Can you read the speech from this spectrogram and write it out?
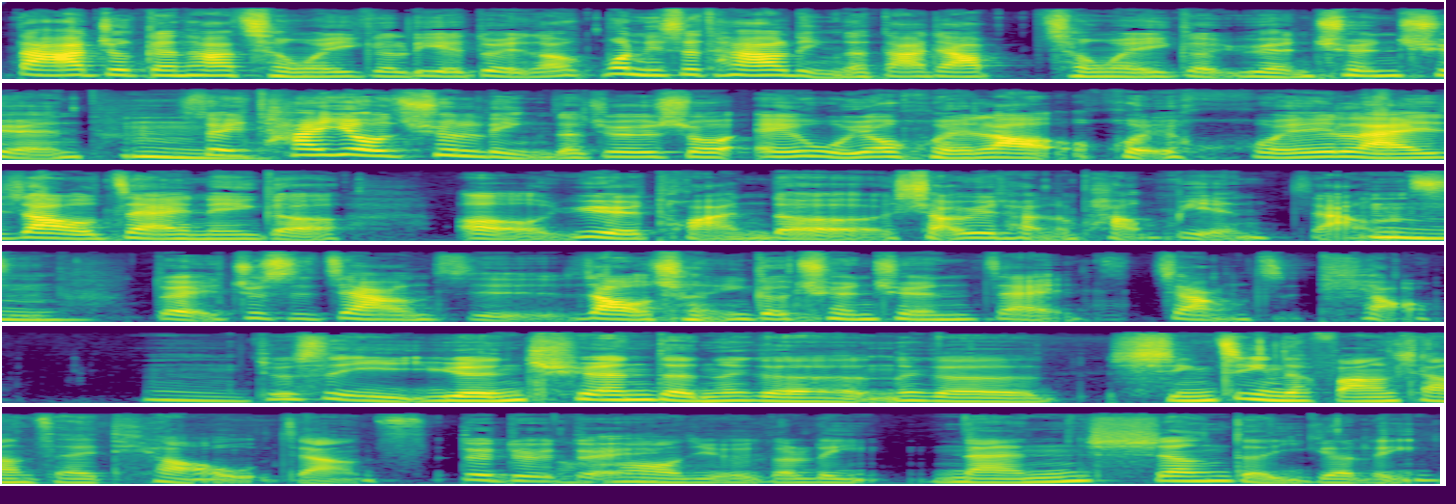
大家就跟他成为一个列队，然后问题是他要领着大家成为一个圆圈圈，嗯，所以他又去领的就是说，哎，我又回绕回回来绕在那个呃乐团的小乐团的旁边，这样子，对，就是这样子绕成一个圈圈，再这样子跳。嗯，就是以圆圈的那个那个行进的方向在跳舞这样子，对对对，然后有一个领男生的一个领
